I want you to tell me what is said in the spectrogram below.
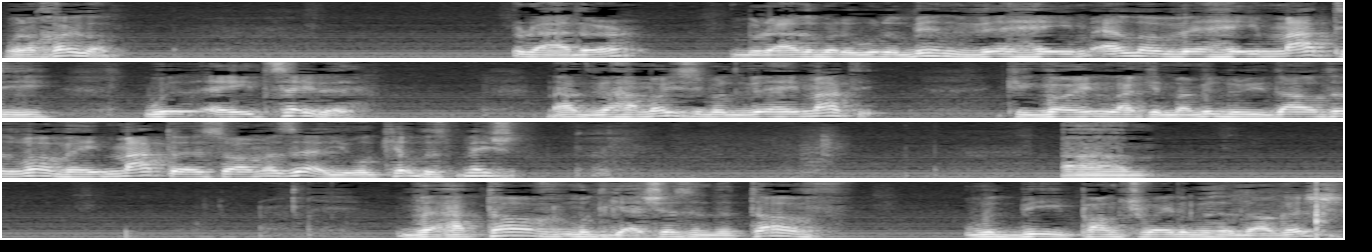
with a chaylam. Rather, rather, but it would have been veheim elo veheimati with a tzedeh, not vehamoisi, but veheimati. Kigoin, like in Mamid Yudal as well, veheimata esamazeh, you will kill this nation. Um, the hatov mudgeshes and the tov would be punctuated with a dogish.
